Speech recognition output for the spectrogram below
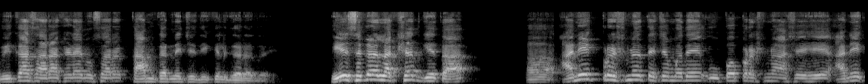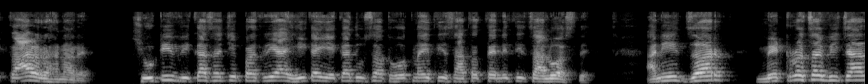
विकास आराखड्यानुसार काम करण्याची देखील गरज आहे. हे सगळं लक्षात घेता अनेक प्रश्न त्याच्यामध्ये उपप्रश्न असे हे अनेक काळ राहणार आहेत. शेवटी विकासाची प्रक्रिया ही काही एका दिवसात होत नाही ती सातत्याने ती चालू असते. आणि जर मेट्रोचा विचार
